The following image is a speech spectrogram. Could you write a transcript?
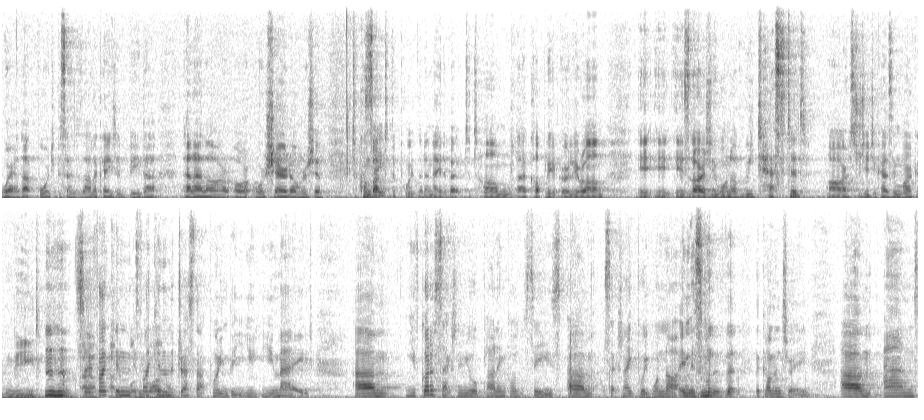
where that 40% is allocated, be that LLR or, or shared ownership. To come So- back to the point that I made about to Tom uh, Copley earlier on, i i is largely one of we tested our strategic housing market need. Mhm. So um, if I can, if I can viable. address that point that you, you made, um, you've got a section in your planning policies, um, section 8.19 is one of the, the commentary, um, and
